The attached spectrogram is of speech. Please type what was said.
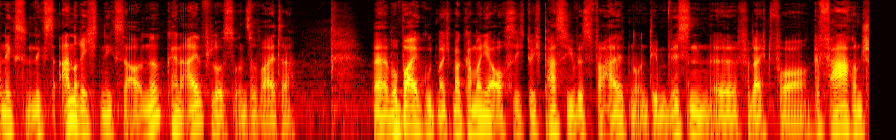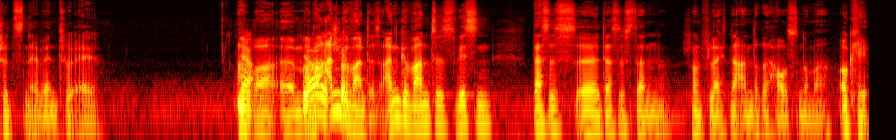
nichts nichts anrichten, nichts, ne? kein Einfluss und so weiter. Äh, wobei, gut, manchmal kann man ja auch sich durch passives Verhalten und dem Wissen äh, vielleicht vor Gefahren schützen, eventuell. Ja. Aber, ähm, Ja, aber stimmt. angewandtes, angewandtes Wissen, das ist, äh, das ist dann schon vielleicht eine andere Hausnummer. Okay.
